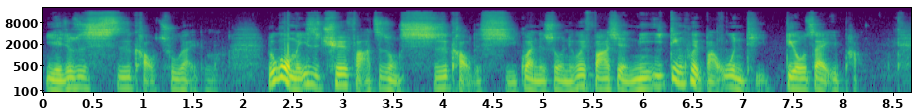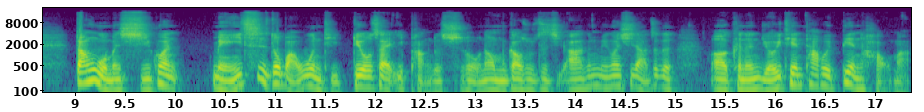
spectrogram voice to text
也就是思考出来的嘛。如果我们一直缺乏这种思考的习惯的时候，你会发现你一定会把问题丢在一旁。当我们习惯每一次都把问题丢在一旁的时候，那我们告诉自己啊，那没关系啦，这个呃，可能有一天它会变好嘛，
